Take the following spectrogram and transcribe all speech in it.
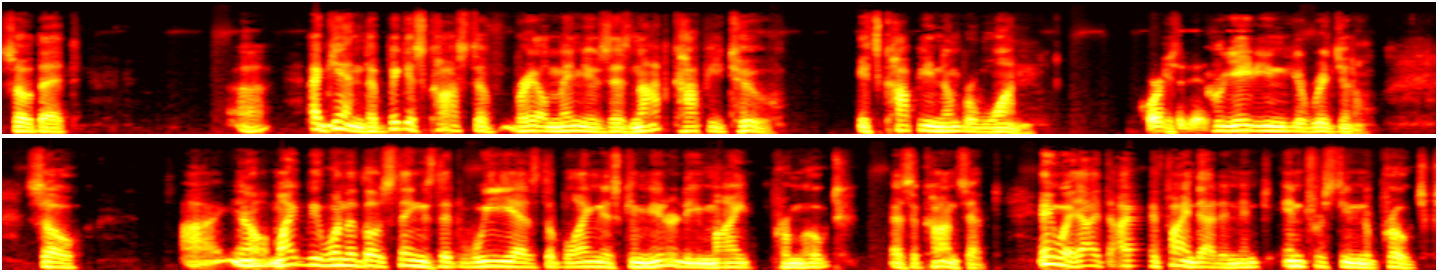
so that, uh, again, the biggest cost of Braille menus is not copy two, it's copy number one. Of course, it's it is. Creating the original. So, uh, you know, it might be one of those things that we as the blindness community might promote as a concept anyway, I, I find that an in- interesting approach.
